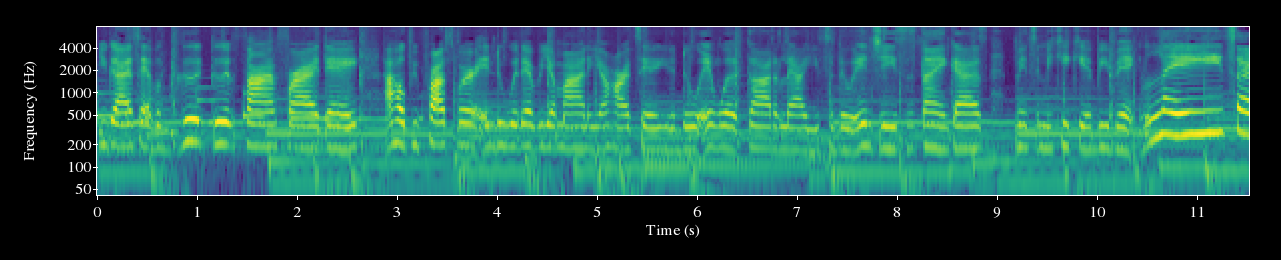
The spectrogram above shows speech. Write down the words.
You guys have a good, good, fine Friday. I hope you prosper and do whatever your mind and your heart tell you to do and what God allow you to do. In Jesus' name, guys. Vincent Me Kiki will be back later.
